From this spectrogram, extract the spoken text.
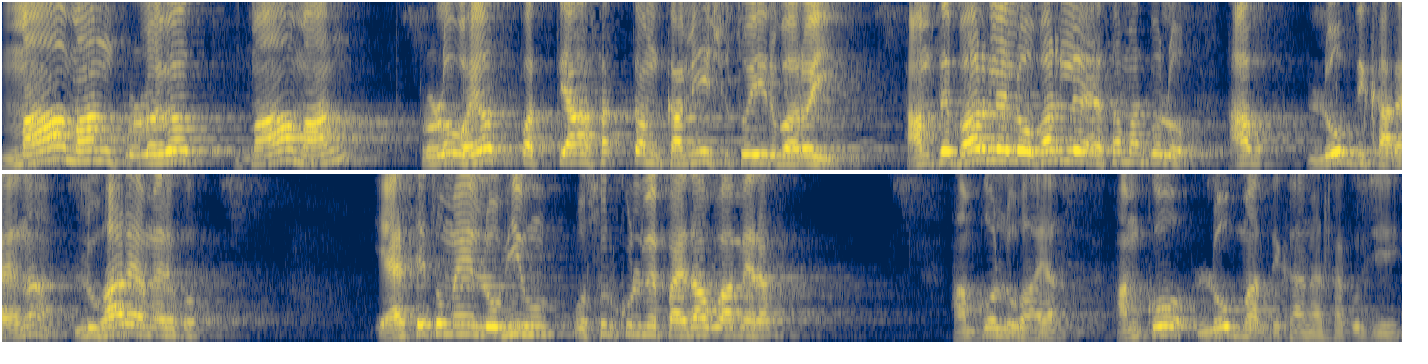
माँ मांग प्रलोभत माँ मांग प्रलोभयोत्पत्यासक्तम कमेश तोर बरई। हमसे बर ले लो, बर ले, ऐसा मत बोलो। आप लोभ दिखा रहे हैं ना, लुभा रहे हैं मेरे को। ऐसे तो मैं लोभी हूँ, वो सुरकुल में पैदा हुआ मेरा। हमको लुभाया, हमको लोभ मत दिखाना ठाकुर जी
